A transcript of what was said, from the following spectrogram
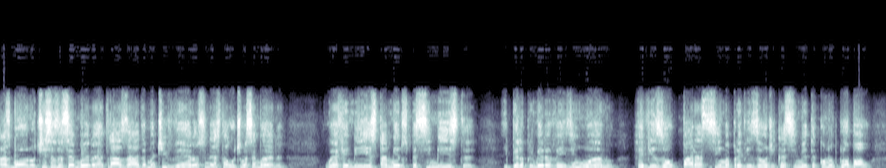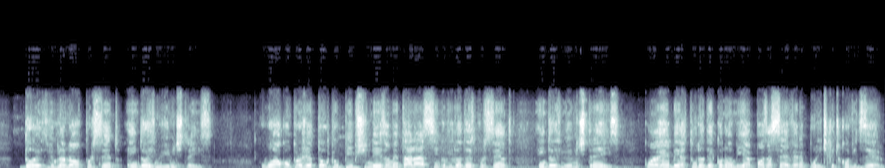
As boas notícias da semana retrasada mantiveram-se nesta última semana. O FMI está menos pessimista e, pela primeira vez em um ano, revisou para cima a previsão de crescimento econômico global, 2,9% em 2023. O órgão projetou que o PIB chinês aumentará 5,2% em 2023 com a reabertura da economia após a severa política de Covid-0,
